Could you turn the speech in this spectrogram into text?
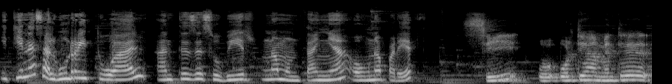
¿Y tienes algún ritual antes de subir una montaña o una pared? Sí, últimamente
